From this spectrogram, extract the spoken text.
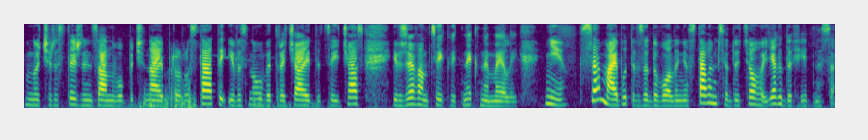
Воно через тиждень заново починає проростати, і ви знову витрачаєте цей час, і вже вам цей квітник не милий. Ні, все має бути в задоволення. Ставимося до цього як до фітнеса.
